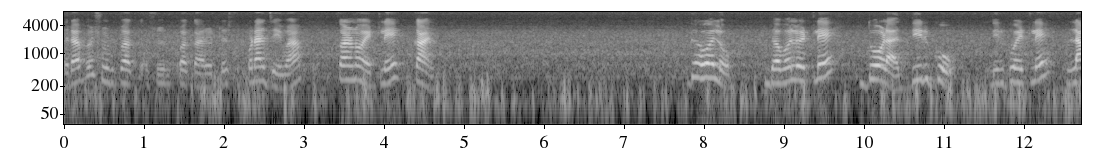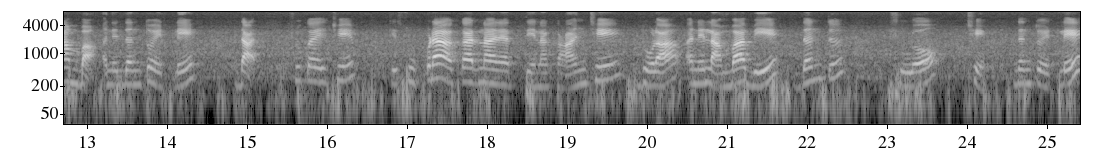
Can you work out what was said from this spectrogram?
બરાબર? શૂર્પા શૂર્પાકારો એટલે સુપડા જેવા. કર્ણો એટલે કાન. ધવલો. ધવલો એટલે ધોળા, દીર્ઘો. દીર્ઘો એટલે લાંબા અને દંતો એટલે દાંત શું કહે છે? કે સુપડા આકારના તેના કાન છે, ધોળા અને લાંબા બે દંત શૂળો છે. દંતો એટલે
